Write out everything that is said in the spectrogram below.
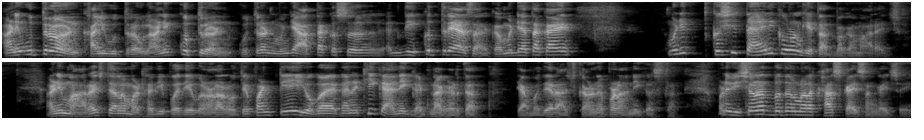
आणि उतरण खाली उतरवलं. आणि कुत्रण. कुत्रण म्हणजे आता कसं अगदी कुत्र्यासारखं म्हणजे आता काय म्हणजे कशी तयारी करून घेतात बघा महाराज. आणि महाराज त्याला मठाधिपदी बनणार होते पण ते योगायोगाने ठीक आहे अनेक घटना घडतात. त्यामध्ये राजकारण पण अनेक असतात. पण विश्वनाथबद्दल मला खास काय सांगायचं आहे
